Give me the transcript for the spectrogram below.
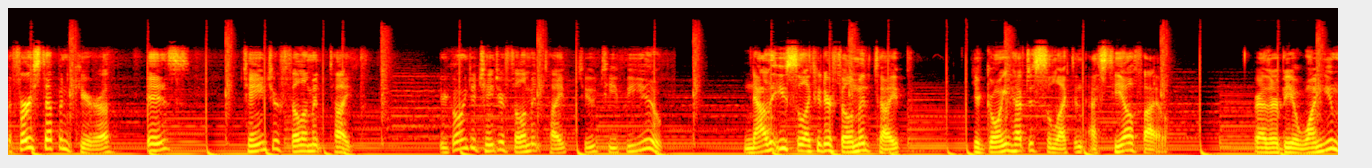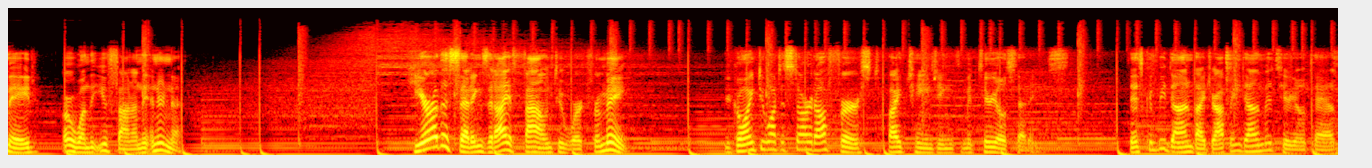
The first step in Cura is change your filament type. You're going to change your filament type to TPU. Now that you selected your filament type, you're going to have to select an STL file, whether it be a one you made or one that you found on the internet. Here are the settings that I have found to work for me. You're going to want to start off first by changing the material settings. This can be done by dropping down the Material tab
